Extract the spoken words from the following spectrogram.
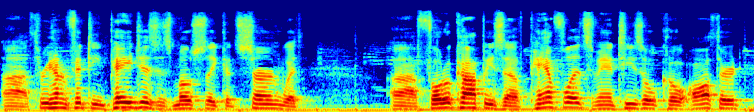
uh, 315 pages, is mostly concerned with uh, photocopies of pamphlets Van Teasel co authored,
